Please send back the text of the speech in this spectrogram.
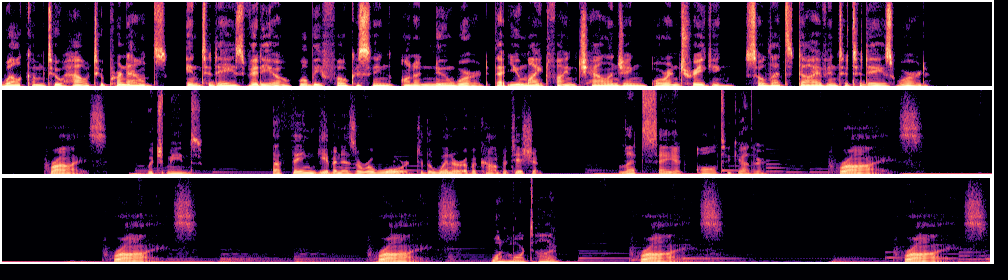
Welcome to How to Pronounce. In today's video, we'll be focusing on a new word that you might find challenging or intriguing. So let's dive into today's word, Prize. which means, A thing given as a reward to the winner of a competition. let's say it all together. Prize. Prize. Prize. One more time. Prize. Prize.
